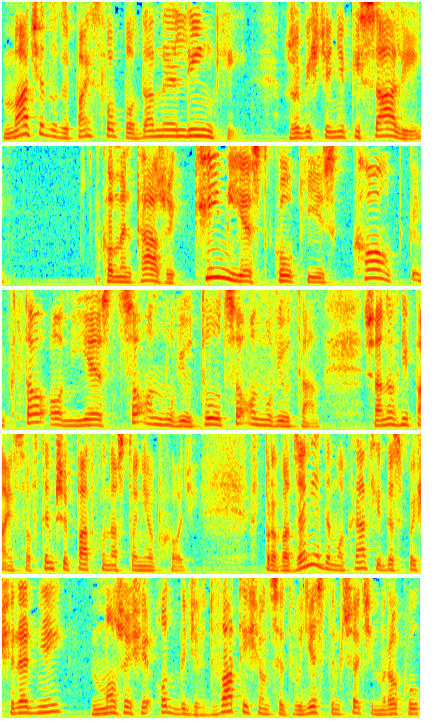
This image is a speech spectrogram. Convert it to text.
macie, drodzy Państwo, podane linki żebyście nie pisali komentarzy, kim jest Cookies, kto on jest, co on mówił tu, co on mówił tam. Szanowni Państwo, w tym przypadku nas to nie obchodzi. Wprowadzenie demokracji bezpośredniej może się odbyć w 2023 roku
